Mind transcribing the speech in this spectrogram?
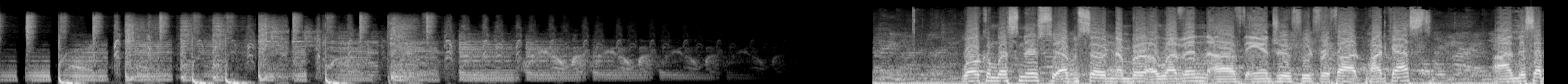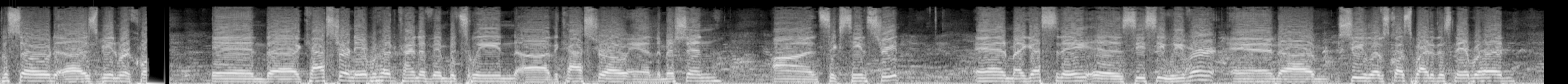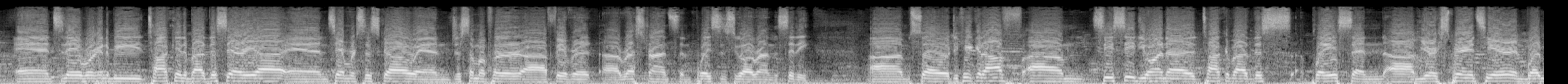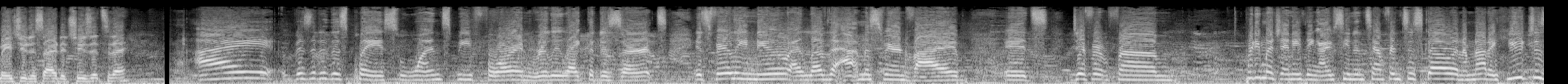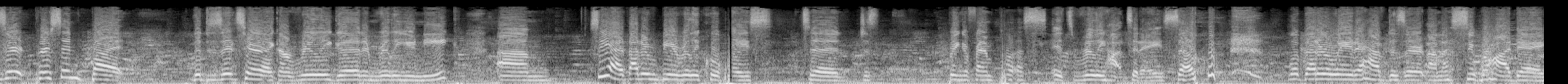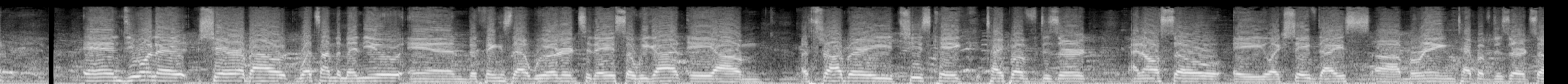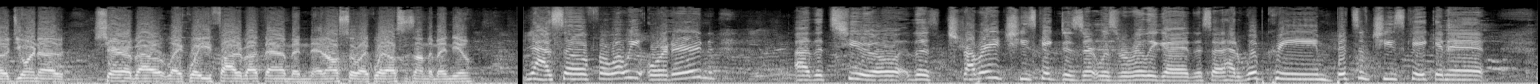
Welcome, listeners, to episode number 11 of the Andrew Food for Thought podcast. Um, this episode uh, is being recorded in the Castro neighborhood, kind of in between uh, the Castro and the Mission on 16th Street. And my guest today is Cece Weaver, and um, she lives close by to this neighborhood. And today we're going to be talking about this area and San Francisco and just some of her uh, favorite uh, restaurants and places to go around the city. Um, so to kick it off, um, do you want to talk about this place and um, your experience here and what made you decide to choose it today? I visited this place once before and really like the desserts. It's fairly new. I love the atmosphere and vibe. It's different from pretty much anything I've seen in San Francisco, and I'm not a huge dessert person, but the desserts here like are really good and really unique. Um, so yeah, I thought it would be a really cool place to just bring a friend. Plus, it's really hot today, so what better way to have dessert on a super hot day? And do you want to share about what's on the menu and the things that we ordered today? So we got a um, a strawberry cheesecake type of dessert and also a like shaved ice uh, meringue type of dessert. So do you want to share about like what you thought about them and, and also like what else is on the menu? Yeah, so for what we ordered, uh, the two, the strawberry cheesecake dessert was really good. So it had whipped cream, bits of cheesecake in it,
